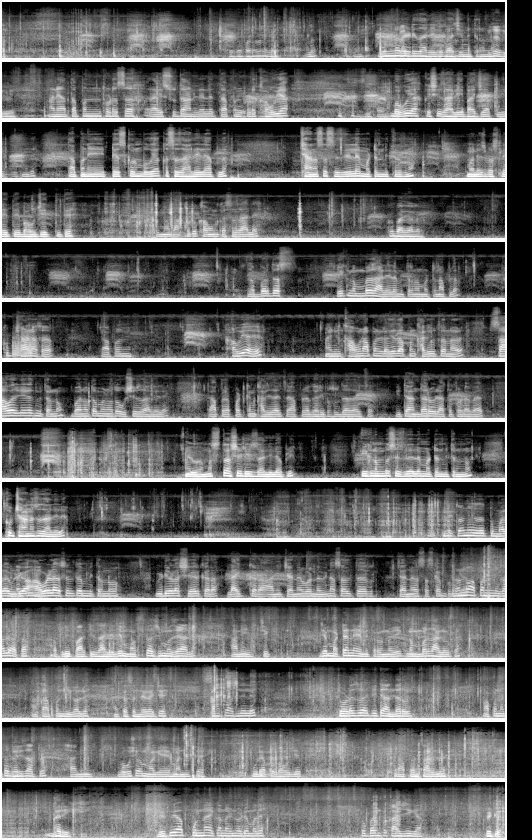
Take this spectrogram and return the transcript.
पूर्ण रेडी झालेली भाजी मित्रांनो. तिकडे आणि आता आपण थोडंसं राईससुद्धा आणलेलं आहे तर आपण थोडं खाऊया. बघूया कशी झाली आहे भाजी आपली. तर आपण हे टेस्ट करून बघूया कसं झालेलं आहे आपलं. छान असं शिजलेलं आहे मटण मित्रांनो. मनीष बसला इथे भाऊजी आहेत तिथे. तुम्हाला दाखवतो खाऊन कसं झालं आहे खूप भारी झालं. जबरदस्त एक नंबर झालेलं मित्रांनो मटण आपलं. खूप छान असं. तर आपण खाऊया आहे आणि खाऊन आपण लगेच आपण खाली उतरणार. आहे. सहा वाजलेले आहेत मित्रांनो. बनवता बनवता उशीर झालेला आहे. तर आपल्याला पटकन खाली जायचं आहे. आपल्याला घरी पण सुद्धा जायचं आहे. इथे अंधार होईल आता थोड्या वेळात. मस्त अशी डिश झालेली आपली. एक नंबर शिजलेलं मटण मित्रांनो. खूप छान असं झालेलं आहे. मित्रांनो जर तुम्हाला व्हिडिओ आवडला असेल तर मित्रांनो व्हिडिओला शेअर करा लाईक करा आणि चॅनलवर नवीन असाल तर चॅनल सबस्क्राईब करा मित्रांनो आपण निघालो आता. आपली पार्टी झालेली. मस्त अशी मजा आली. आणि चिक जे मटण आहे मित्रांनो एक नंबर झालं होतं. आता आपण निघालो आता संध्याकाळचे सात वाजलेले आहेत. थोड्याच वेळ तिथे अंधार होईल. आपण आता घरी जातो आणि बघू शकतो मागे मनीष पुढे आपले भाऊजी आहेत. तर आपण चाललो घरी. भेटूया पुन्हा एका नवीन व्हिडिओमध्ये तोपर्यंत काळजी घ्या. भेटूया.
